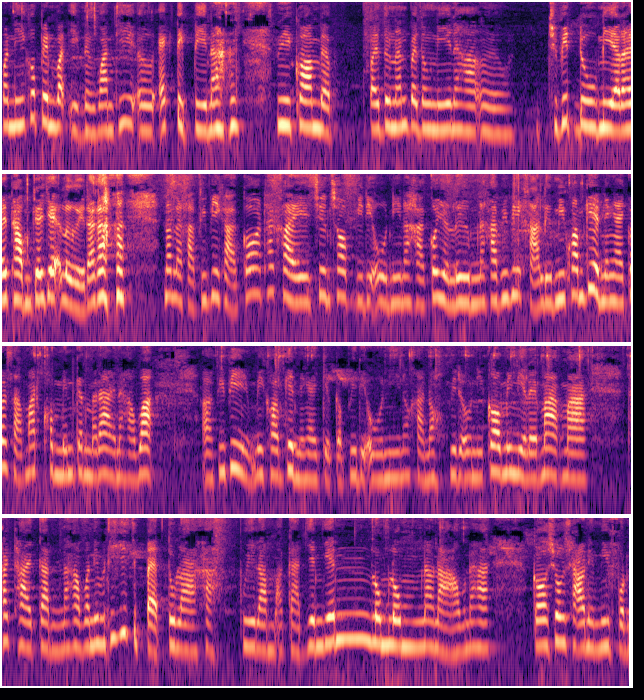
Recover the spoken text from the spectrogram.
วันนี้ก็เป็นวันอีกหนึ่งวันที่เออแอคทีฟดีนะ มีความแบบไปตรงนั้นไปตรงนี้นะคะเออชีวิตดูมีอะไรให้ทำเยอะแยะเลยนะคะ นั่นแหละค่ะพี่ๆค่ะก็ถ้าใครชื่นชอบวิดีโอนี้นะคะ ก็อย่าลืมนะคะพี่ๆค่ะหรือมีความคิดเห็นยังไงก็สามารถคอมเมนต์กันมาได้นะคะว่าเอ่พี่ๆมีความคิดเห็นยังไงเกี่ยวกับวิดีโอนี้เนาะค่ะเนาะวิดีโอนี้ก็ไม่มีอะไรมากมาทักทายกันนะคะ วันนี้วันที่ 28 ตุลาค่ะปุรีรัมย์อากาศเย็นๆลมๆหนาวๆนะคะ ก็ช่วงเช้าเนี่ยมีฝน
